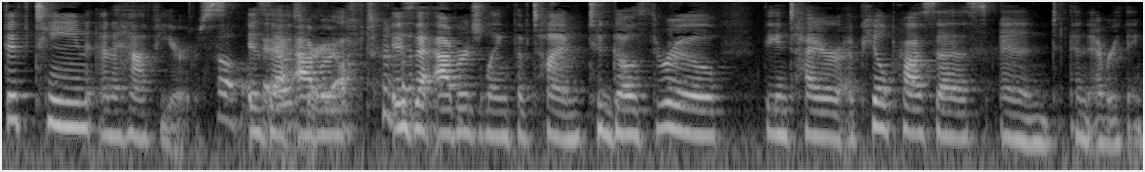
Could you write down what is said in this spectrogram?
15 and a half years Oh, is okay, that average is the average length of time to go through the entire appeal process and and everything.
